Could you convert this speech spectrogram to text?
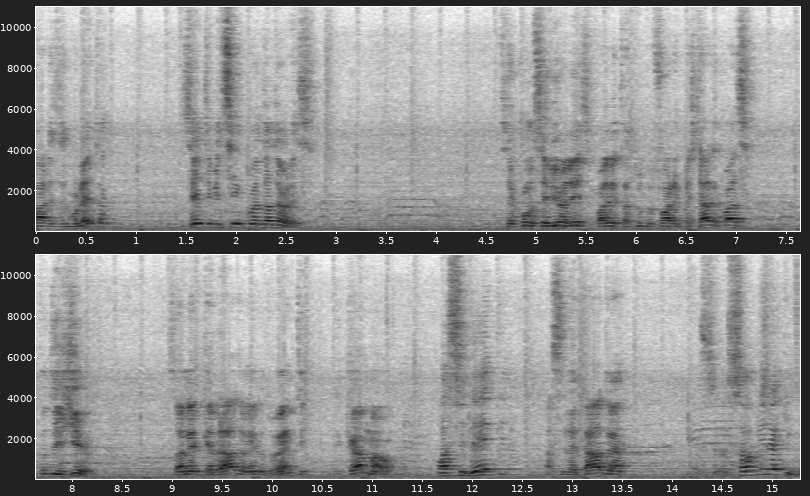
pares de muleta, 125 andadores. Você, como você viu ali, esse palito está tudo fora emprestado, quase tudo de giro. Só nele quebrado, ele doente, de cama, O acidente, acidentado, é. só vir aqui.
